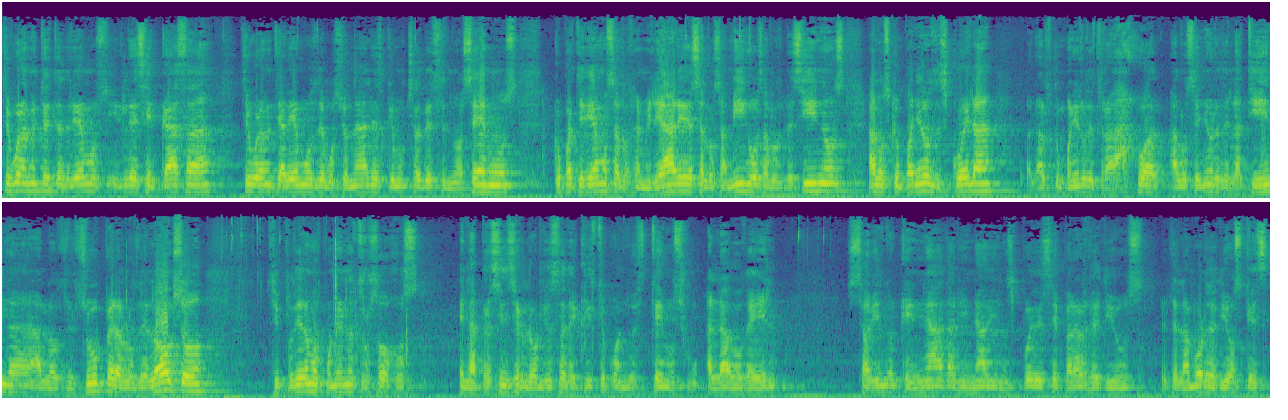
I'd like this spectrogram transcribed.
Seguramente tendríamos iglesia en casa, seguramente haríamos devocionales que muchas veces no hacemos. Compartiríamos a los familiares, a los amigos, a los vecinos, a los compañeros de escuela, a los compañeros de trabajo, a, los señores de la tienda, a los del súper, a los del Oxxo, si pudiéramos poner nuestros ojos en la presencia gloriosa de Cristo cuando estemos al lado de Él, sabiendo que nada ni nadie nos puede separar de Dios, del amor de Dios que es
